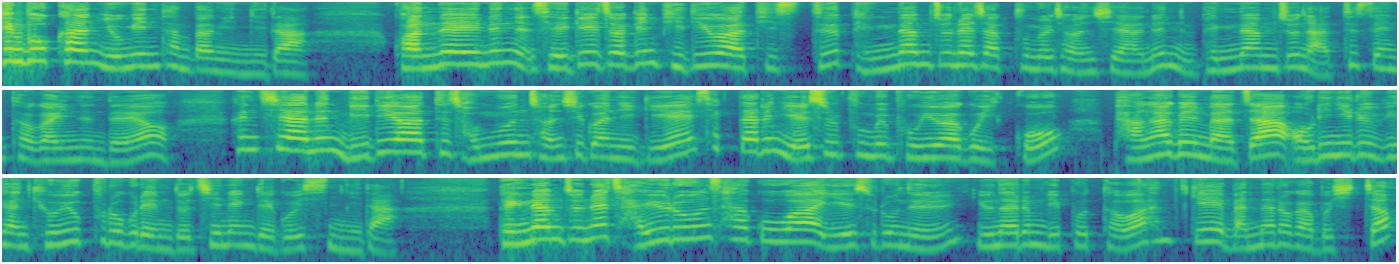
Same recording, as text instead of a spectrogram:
행복한 용인 탐방입니다. 관내에는 세계적인 비디오 아티스트 백남준의 작품을 전시하는 백남준 아트센터가 있는데요. 흔치 않은 미디어 아트 전문 전시관이기에 색다른 예술품을 보유하고 있고 방학을 맞아 어린이를 위한 교육 프로그램도 진행되고 있습니다. 백남준의 자유로운 사고와 예술혼을 윤아름 리포터와 함께 만나러 가보시죠.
